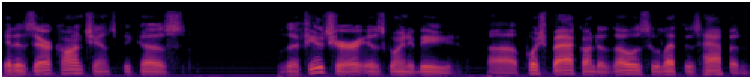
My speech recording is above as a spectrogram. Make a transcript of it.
it is their conscience because the future is going to be uh, pushed back onto those who let this happen.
